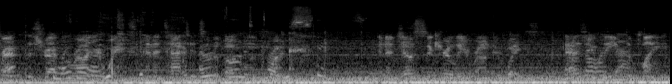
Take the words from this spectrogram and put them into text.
wrap the strap oh around your waist and attach it to the buckle in front, and adjust securely around your waist as you leave the plane.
